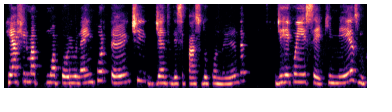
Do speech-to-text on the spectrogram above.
reafirma um apoio né, importante diante desse passo do CONANDA, de reconhecer que mesmo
